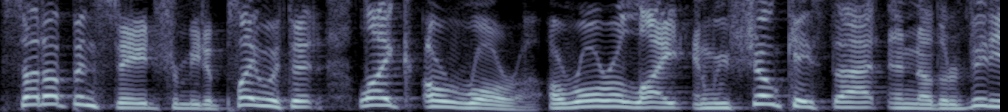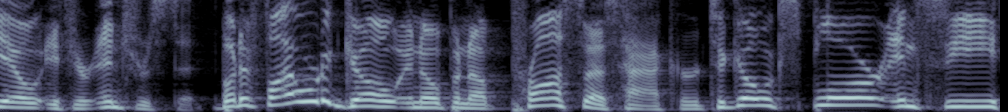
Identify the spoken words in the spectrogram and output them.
set up and staged for me to play with it, like Aurora, Aurora Lite, and we've showcased that in another video if you're interested. But if I were to go and open up Process Hacker to go explore and see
